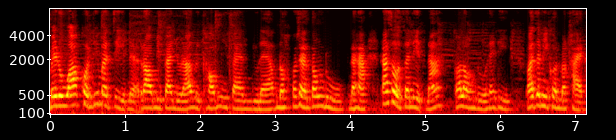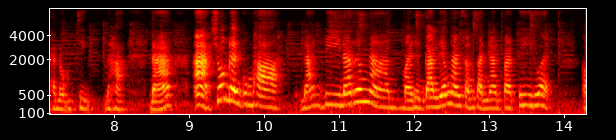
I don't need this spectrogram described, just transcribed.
ไม่รู้ว่าคนที่มาจีบเนี่ยเรามีแฟนอยู่แล้ว หรือเขามีแฟนอยู่แล้วเนาะเพราะฉะนั้นต้องดูนะคะ ถ้าโสดสนิทนะก็ลองดูให้ดีว่าจะมีคนมาขายขนมจีบนะคะนะอะช่วงเดือนกุมภานะดีนะเรื่องงานหมายถึงการเลี้ยงงานสังสรรค์งานปาร์ตี้ด้วยเอ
